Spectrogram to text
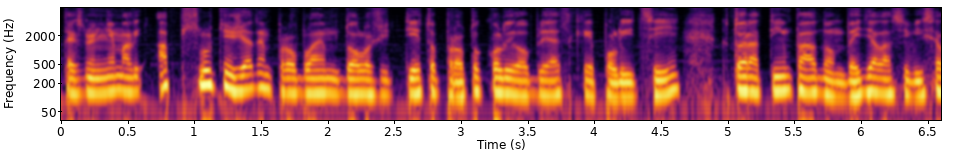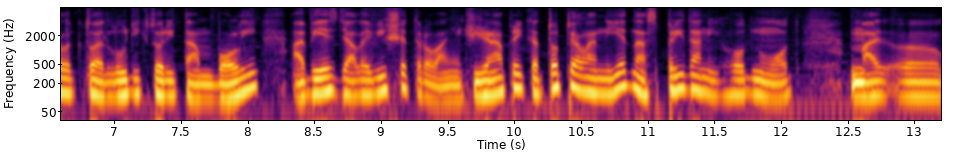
tak sme nemali absolútne žiaden problém doložiť tieto protokoly o obliadke polícii, ktorá tým pádom vedela si vyselektovať ľudí, ktorí tam boli a viesť ďalej vyšetrovanie. Čiže napríklad toto je len jedna z pridaných hodnôt, ma, uh,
